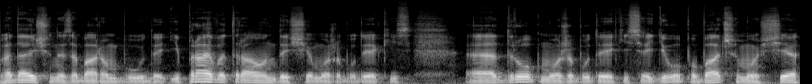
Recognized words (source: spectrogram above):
Гадаю, що незабаром буде і private раунди, ще може буде якийсь е, дроп, може бути якийсь IDO, побачимо ще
